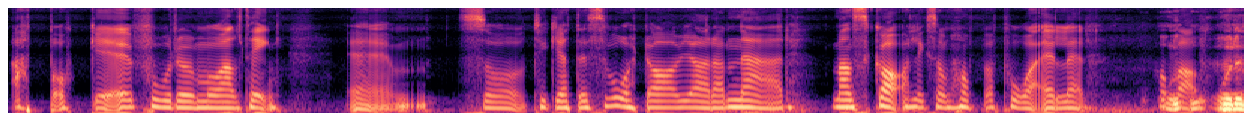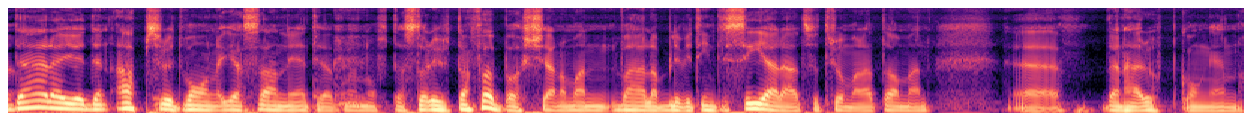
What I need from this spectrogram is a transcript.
app och eh, forum och allting eh, så tycker jag att det är svårt att avgöra när man ska liksom hoppa på eller hoppa av. Och, och det där är ju den absolut vanligaste anledningen till att man ofta står utanför börsen. Om man väl har blivit intresserad så tror man att ja, man, eh, den här uppgången,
